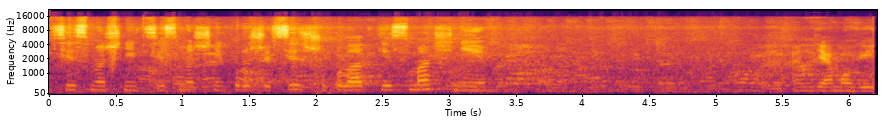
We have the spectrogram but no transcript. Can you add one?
Ці смачні, ці смачні. Коротше, всі шоколадки смачні. Via.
